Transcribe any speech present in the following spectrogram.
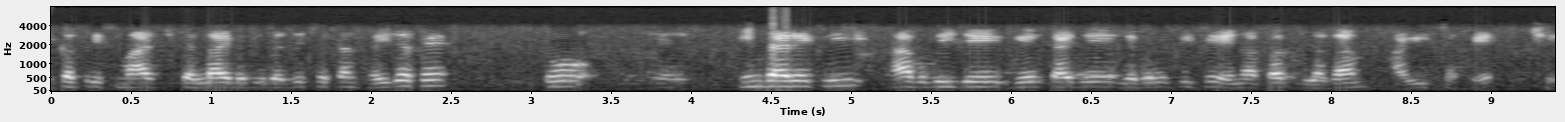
એકત્રીસ માર્ચ પહેલાં એ બધું રજીસ્ટ્રેશન થઈ જશે. તો ઇનડાયરેક્ટલી આ બધી જે ગેરકાયદે લેબોરેટરી છે એના પર લગામ આવી શકે છે.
